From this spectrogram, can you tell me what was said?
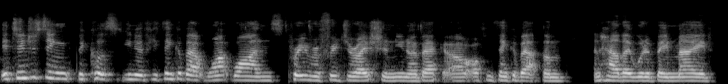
It's interesting because, you know, if you think about white wines pre refrigeration, you know, back, I often think about them and how they would have been made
